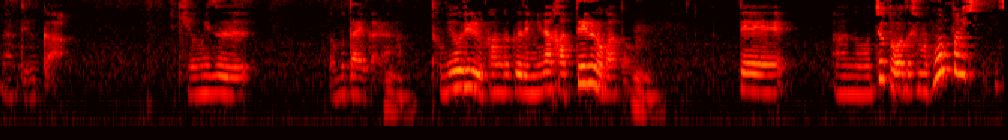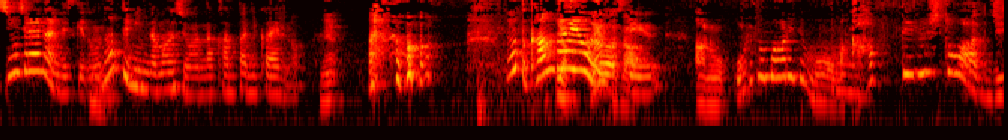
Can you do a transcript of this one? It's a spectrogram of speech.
なんていうか清水の舞台から飛び降りる感覚で皆買っているのかと、うん。であのちょっと私も本当に信じられないんですけど、うん。なんでみんなマンションあんな簡単に買えるの？ね。もっと考えようよっていいうあの俺の周りでも、まあ、うん買ってる人は実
